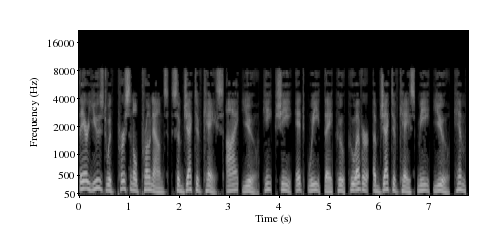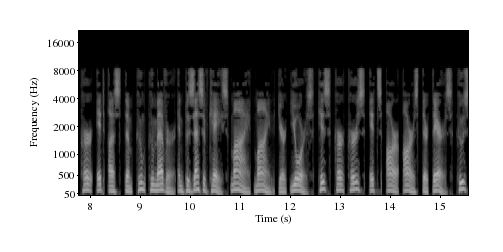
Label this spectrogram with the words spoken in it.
They are used with personal pronouns, subjective case I, you, he, she, it, we, they, who, whoever, objective case me, you, him, her, it, us, them, whom, whomever and possessive case my, mine, your, yours, his, her, hers, its, our, ours, their, theirs, whose,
